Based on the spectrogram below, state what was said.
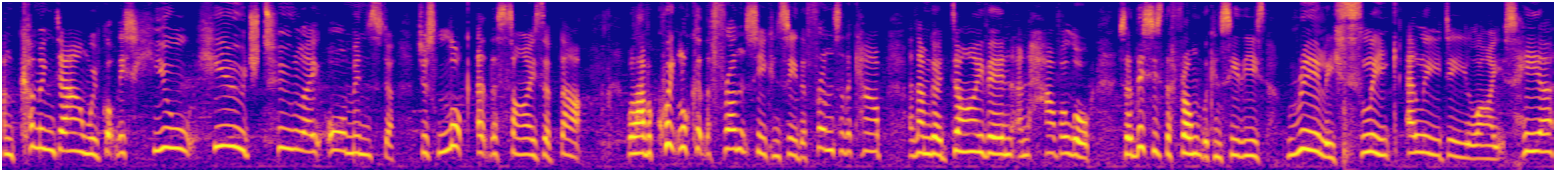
and coming down we've got this huge, huge two-lay Orminster. Just look at the size of that. We'll have a quick look at the front so you can see the front of the cab and then I'm going to dive in and have a look. So this is the front, we can see these really sleek LED lights here.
